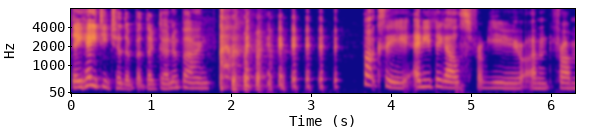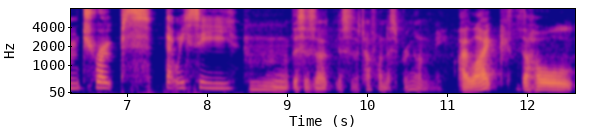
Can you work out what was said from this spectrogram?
They hate each other, but they're gonna bang. Foxy, anything else from you on from tropes that we see? Mm, this is a this is a tough one to spring on me. I like the whole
